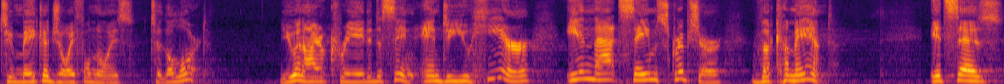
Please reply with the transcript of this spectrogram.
to make a joyful noise to the Lord. You and I are created to sing. And do you hear in that same scripture the command? It says,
